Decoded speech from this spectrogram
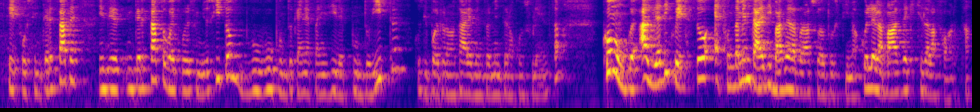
Se fossi interessato vai pure sul mio sito www.keniapanisile.it così puoi prenotare eventualmente una consulenza. Comunque, al di là di questo, è fondamentale di base lavorare sull'autostima, quella è la base che ci dà la forza.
